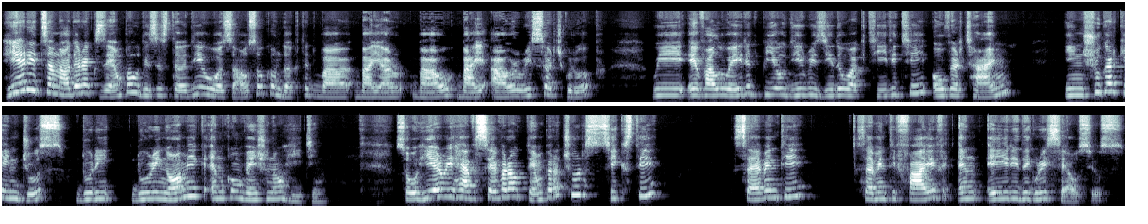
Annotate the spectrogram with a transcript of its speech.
Here it's another example. This study was also conducted by, by, our, by, our research group. We evaluated POD residual activity over time in sugarcane juice during, during ohmic and conventional heating. So here we have several temperatures, 60, 70, 75, and 80 degrees Celsius.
